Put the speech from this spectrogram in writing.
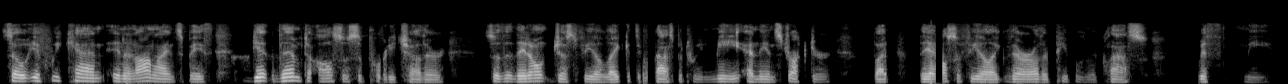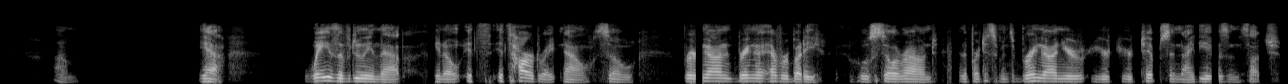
So if we can, in an online space, get them to also support each other so that they don't just feel like it's a class between me and the instructor, but they also feel like there are other people in the class with me. Um, yeah, ways of doing that, you know, it's it's hard right now. So bring on bring everybody who's still around and the participants bring on your your your tips and ideas and such.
